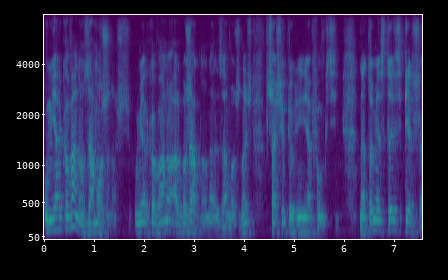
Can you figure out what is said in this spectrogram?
umiarkowaną zamożność. Umiarkowaną albo żadną zamożność w czasie pełnienia funkcji. Natomiast to jest pierwsza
